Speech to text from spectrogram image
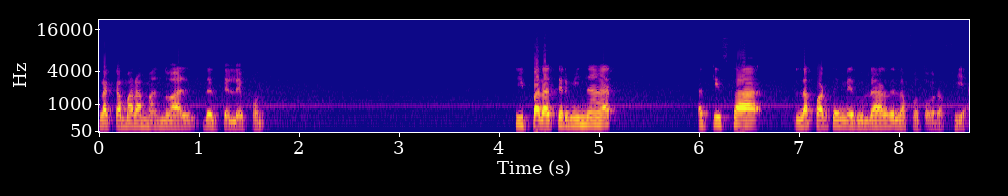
la cámara manual del teléfono. Y para terminar, aquí está la parte medular de la fotografía.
